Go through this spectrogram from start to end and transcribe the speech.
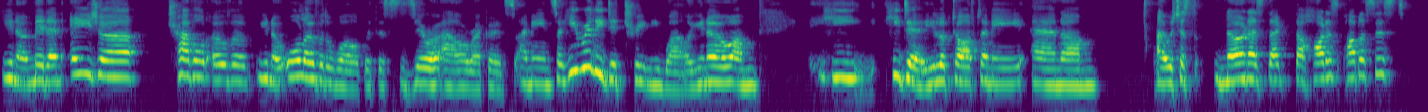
you know, MIDEM Asia, traveled over, you know, all over the world with this Zero Hour Records. I mean, so he really did treat me well, you know. Um, he he did. He looked after me, and um, I was just known as like the hottest publicist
